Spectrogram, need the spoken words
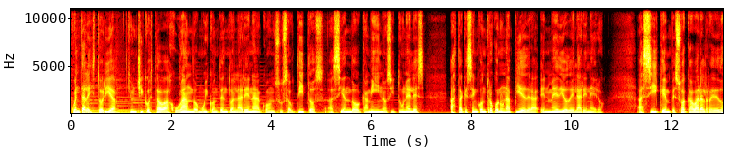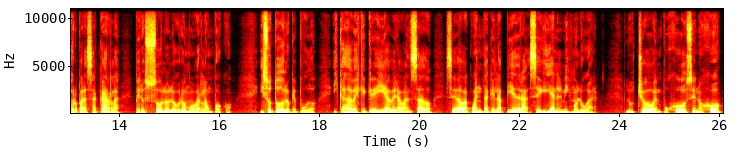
Cuenta la historia que un chico estaba jugando muy contento en la arena con sus autitos, haciendo caminos y túneles, hasta que se encontró con una piedra en medio del arenero. Así que empezó a cavar alrededor para sacarla, pero solo logró moverla un poco. Hizo todo lo que pudo, y cada vez que creía haber avanzado, se daba cuenta que la piedra seguía en el mismo lugar. Luchó, empujó, se enojó,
